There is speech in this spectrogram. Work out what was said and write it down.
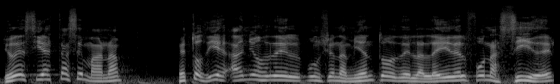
yo decía esta semana, estos 10 años del funcionamiento de la ley del FONACIDE,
